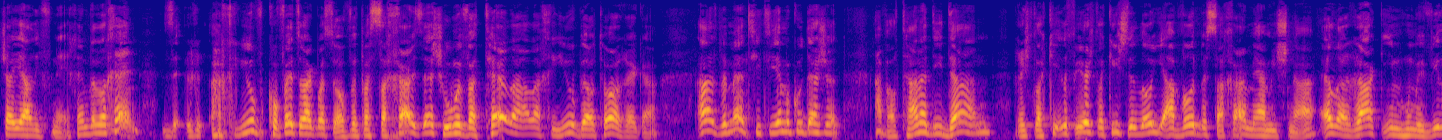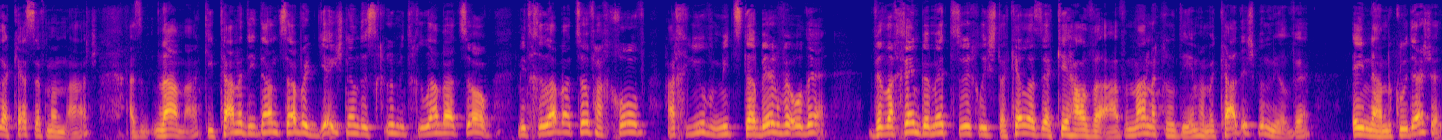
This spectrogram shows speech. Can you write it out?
שהיה לפני כן, ולכן זה, החיוב קופץ רק בסוף, ובשכר זה שהוא מוותר לה על החיוב באותו הרגע, אז באמת היא תהיה מקודשת. אבל תנא דידן, לפי ריש לקיש זה לא יעבוד בשכר מהמשנה, אלא רק אם הוא מביא לה כסף ממש. אז למה? כי תנא דידן סבר ישנה לזכות מתחילה ועד סוף. מתחילה ועד סוף החוב, החיוב מצטבר ועולה. ולכן באמת צריך להסתכל על זה כהלוואה, ומה אנחנו יודעים? המקדש במלווה אינה מקודשת.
